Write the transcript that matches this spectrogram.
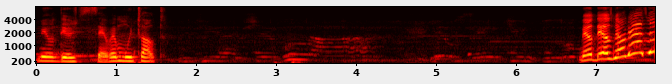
Meu Deus do céu, é muito alto. Meu Deus, meu Deus, meu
